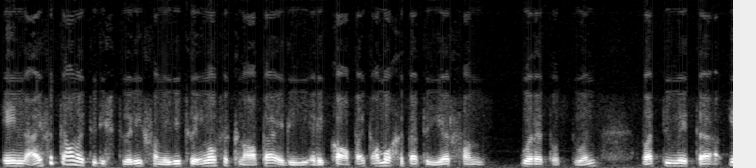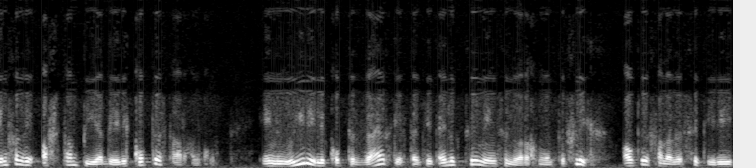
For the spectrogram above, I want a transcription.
En hy vertel my toe die storie van hierdie twee Engelse knape uit die uit die Kaap uit almal getatoeëer van ore tot toon wat toe met uh, een van die afstandbeheerde helikopters daar aankom. En hoe hierdie helikopter werk is dat jy eintlik twee mense nodig om te vlieg. Altyd van hulle sit hierdie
